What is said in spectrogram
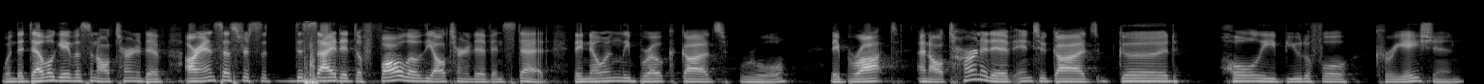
When the devil gave us an alternative, our ancestors decided to follow the alternative instead. They knowingly broke God's rule. They brought an alternative into God's good, holy, beautiful creation.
